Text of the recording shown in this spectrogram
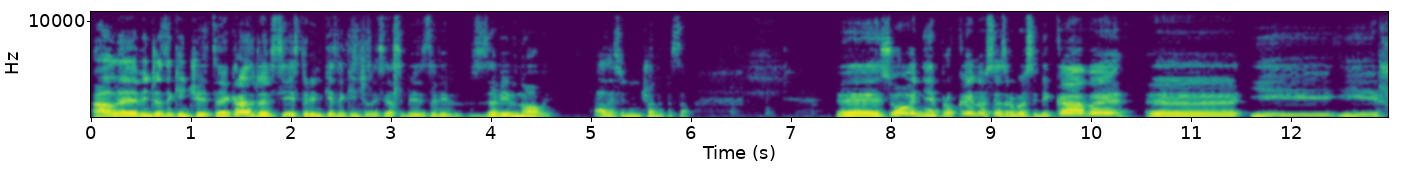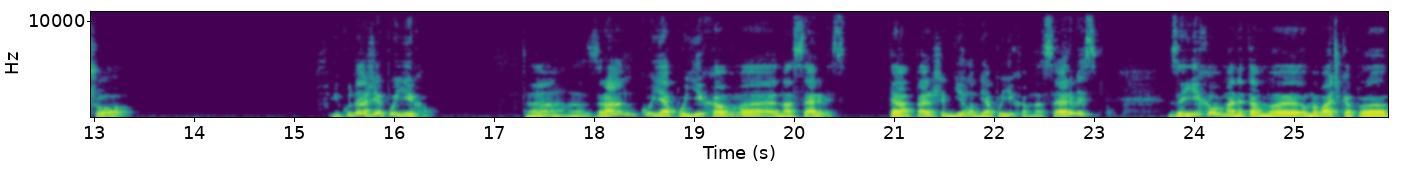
але він вже закінчується. Якраз вже всі сторінки закінчились. Я собі завів, завів новий. Але сьогодні нічого не писав. Е, сьогодні прокинувся, зробив собі кави. Е, і. І що? І куди ж я поїхав? Ага, зранку я поїхав е, на сервіс. Так, першим ділом я поїхав на сервіс. Заїхав, в мене там е, омивачка п-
